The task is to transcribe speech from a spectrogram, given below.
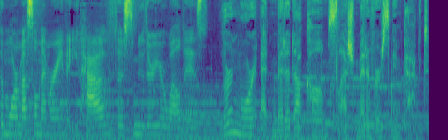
The more muscle memory that you have, the smoother your weld is. Learn more at meta.com slash metaverse impact.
